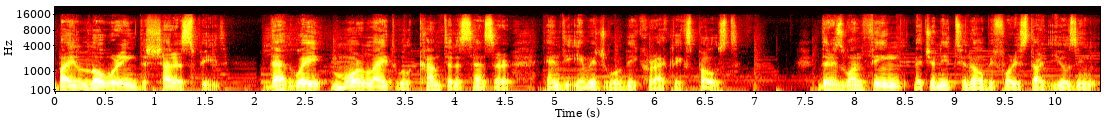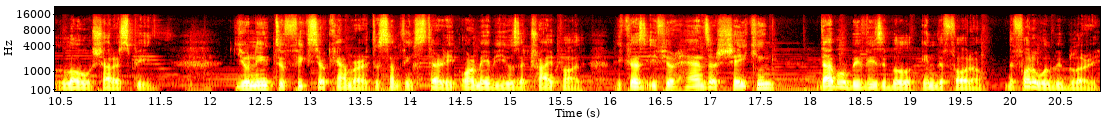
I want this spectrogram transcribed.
by lowering the shutter speed. That way, more light will come to the sensor and the image will be correctly exposed. There is one thing that you need to know before you start using low shutter speed. You need to fix your camera to something sturdy or maybe use a tripod because if your hands are shaking, that will be visible in the photo. The photo will be blurry.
